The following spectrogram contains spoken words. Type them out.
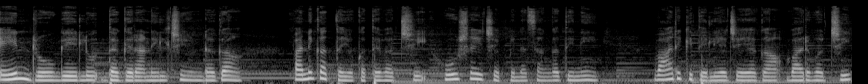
ఏన్ రోగేలు దగ్గర నిలిచి ఉండగా పనికత్త యొకత వచ్చి హూషై చెప్పిన సంగతిని వారికి తెలియజేయగా వారు వచ్చి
